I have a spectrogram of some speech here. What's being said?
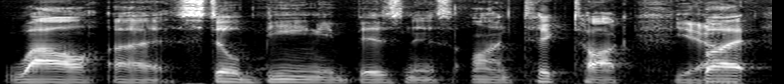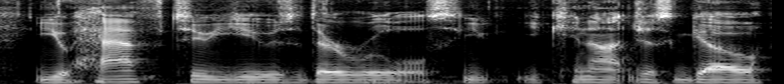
while uh, still being a business on TikTok. Yeah. But you have to use their rules. You you cannot just go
